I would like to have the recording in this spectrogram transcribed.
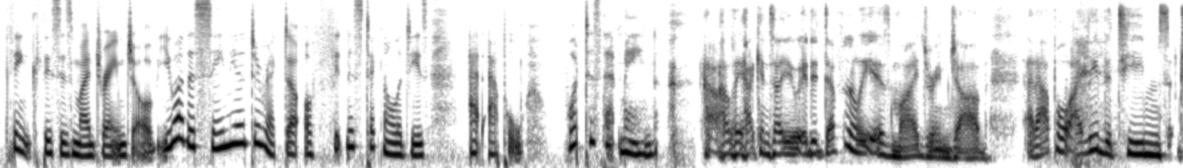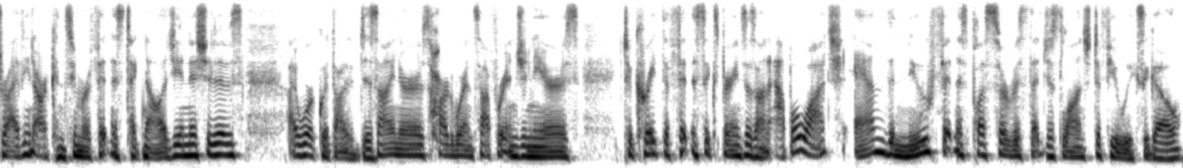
think this is my dream job. You are the Senior Director of Fitness Technologies at Apple. What does that mean? Ali, I can tell you, it, it, definitely is my dream job. At Apple, I lead the teams driving our consumer fitness technology initiatives. I work with other designers, hardware and software engineers to create the fitness experiences on Apple Watch and the new Fitness Plus service that just launched a few weeks ago.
